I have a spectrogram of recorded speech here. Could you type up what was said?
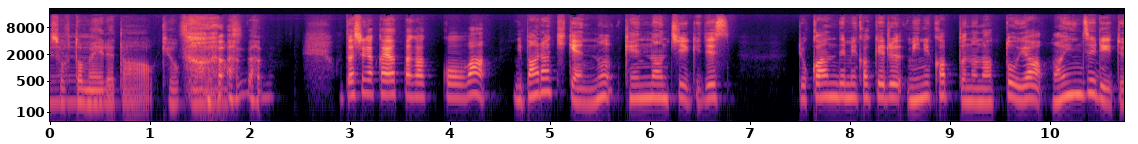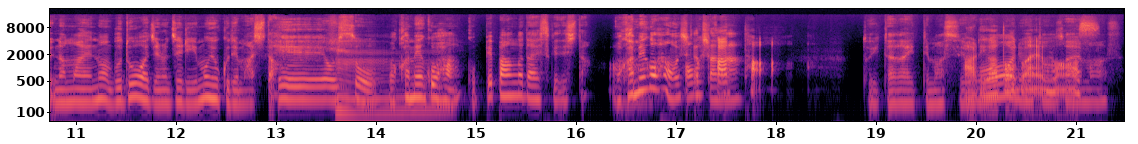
ーソフト麺入れた記憶があります。私が通った学校は茨城県の県南地域です。旅館で見かけるミニカップの納豆やワインゼリーという名前のぶどう味のゼリーもよく出ました。へえ、美味しそう。うんわかめご飯、コッペパンが大好きでした。わかめご飯美味しかった美味しかなっ。た。といただいてますよ。ありがとうございますありがとうございます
